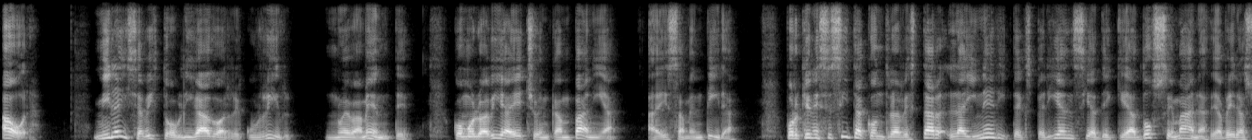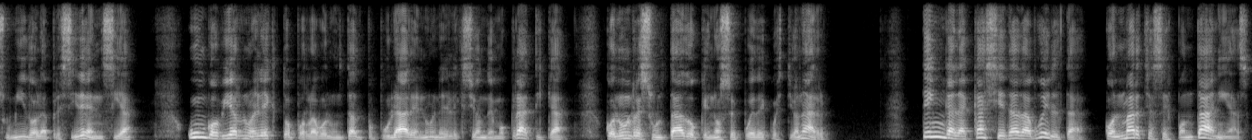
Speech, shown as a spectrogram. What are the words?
Ahora, Milei se ha visto obligado a recurrir nuevamente, como lo había hecho en campaña, a esa mentira, porque necesita contrarrestar la inédita experiencia de que a dos semanas de haber asumido la presidencia, un gobierno electo por la voluntad popular en una elección democrática, con un resultado que no se puede cuestionar, tenga la calle dada vuelta con marchas espontáneas,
